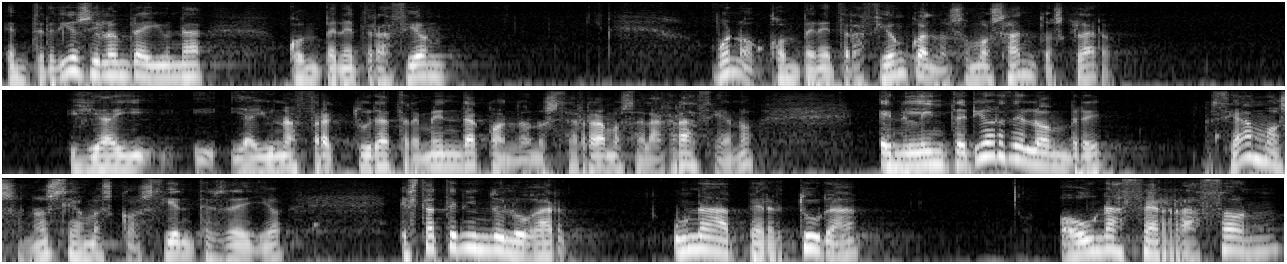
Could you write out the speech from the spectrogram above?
Entre Dios y el hombre hay una compenetración, bueno, compenetración cuando somos santos, claro. Y hay, y hay una fractura tremenda cuando nos cerramos a la gracia, ¿no? En el interior del hombre, seamos o no seamos conscientes de ello, está teniendo lugar una apertura o una cerrazón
